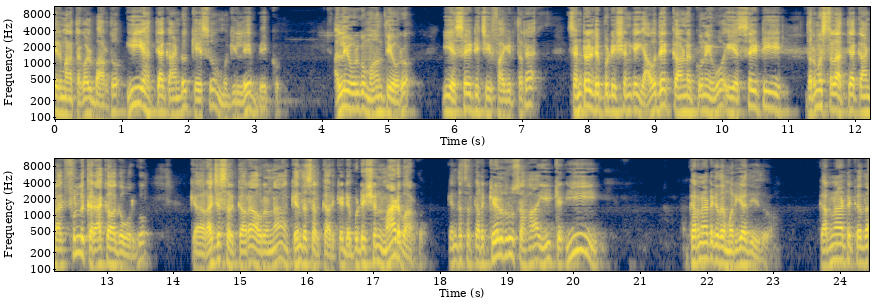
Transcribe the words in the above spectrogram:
ತೀರ್ಮಾನ ತಗೊಳ್ಬಾರ್ದು. ಈ ಹತ್ಯಾಕಾಂಡ ಕೇಸು ಮುಗಿಲೇಬೇಕು. ಅಲ್ಲಿವರೆಗೂ ಮೊಹಂತಿ ಅವರು ಈ ಎಸ್ ಐ ಟಿ ಚೀಫ್ ಆಗಿರ್ತಾರೆ. ಸೆಂಟ್ರಲ್ ಡೆಪ್ಯುಟೇಷನ್ಗೆ ಯಾವುದೇ ಕಾರಣಕ್ಕೂ ನೀವು ಈ ಎಸ್ ಐ ಟಿ ಧರ್ಮಸ್ಥಳ ಹತ್ಯಾಕಾಂಡ ಫುಲ್ ಕ್ರ್ಯಾಕ್ ಆಗೋವರೆಗೂ ರಾಜ್ಯ ಸರ್ಕಾರ ಅವರನ್ನ ಕೇಂದ್ರ ಸರ್ಕಾರಕ್ಕೆ ಡೆಪ್ಯುಟೇಷನ್ ಮಾಡಬಾರ್ದು. ಕೇಂದ್ರ ಸರ್ಕಾರ ಕೇಳಿದ್ರೂ ಸಹ ಈ ಈ ಕರ್ನಾಟಕದ ಮರ್ಯಾದೆ ಇದು. ಕರ್ನಾಟಕದ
